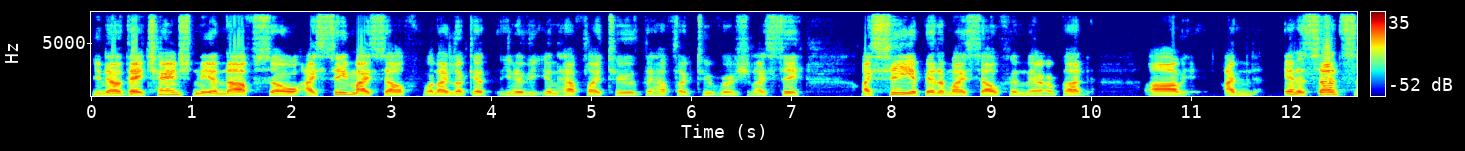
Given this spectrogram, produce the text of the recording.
You know, they changed me enough so I see myself when I look at, you know, the in Half-Life 2, the Half-Life 2 version. I see I see a bit of myself in there, but um, I'm in a sense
